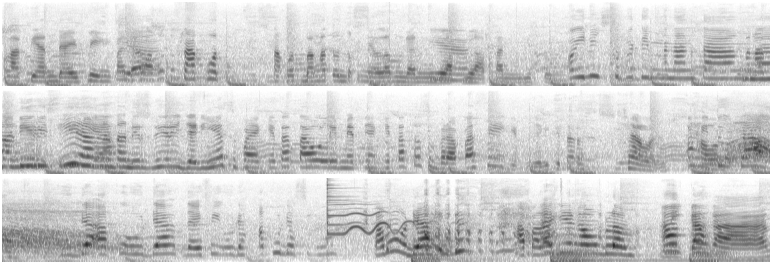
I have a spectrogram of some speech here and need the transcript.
latihan diving. Padahal Iya. aku tuh takut, takut banget untuk nyelam dan Iya. gelap-gelapan gitu. Oh ini seperti menantang, menantang eh, diri sendiri iya, ya? menantang diri sendiri. Jadinya supaya kita tahu limitnya kita tuh seberapa sih gitu. Jadi kita harus challenge. Ah itu tahu. udah aku udah diving udah aku udah semua. Kamu udah, apalagi yang kamu belum nikah kan?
